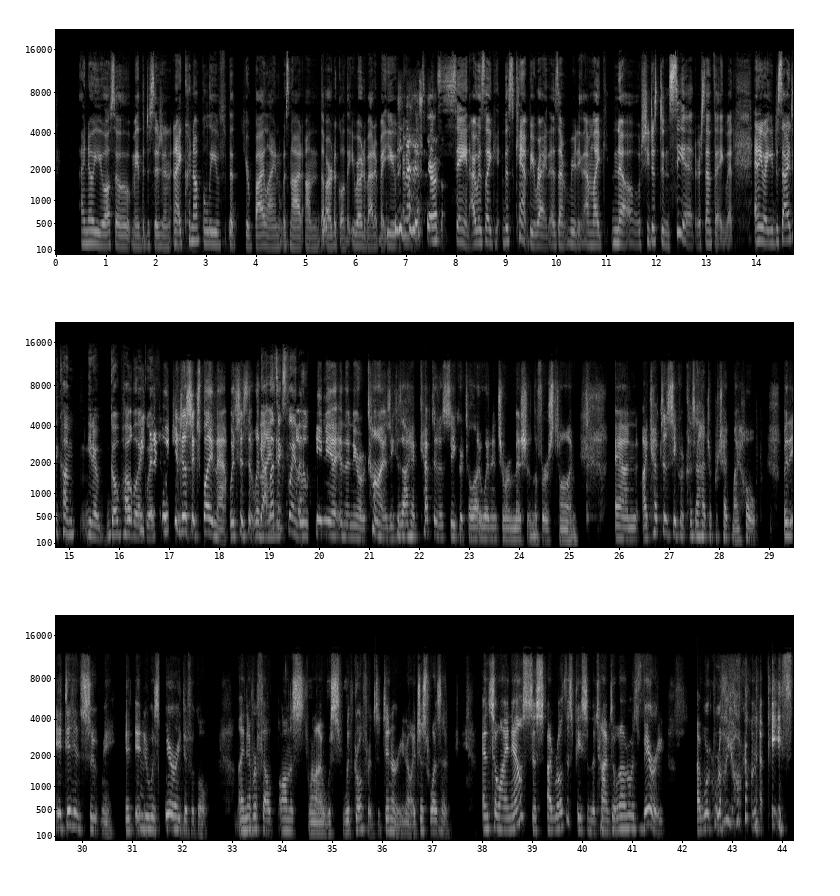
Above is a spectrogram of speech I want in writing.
I know you also made the decision, and I could not believe that your byline was not on the article that you wrote about it. But you, I mean, that's insane. I was like, this can't be right. As I'm reading, I'm like, no, she just didn't see it or something. But anyway, you decide to come, you know, go public well, we with. we should just explain that, which is that when yeah, I let's explain that. leukemia in the New York Times because I had kept it a secret till I went into remission the first time. And I kept it a secret because I had to protect my hope, but it didn't suit me. It, it, mm-hmm. it was very difficult. I never felt honest when I was with girlfriends at dinner. You know, it just wasn't. And so I announced this. I wrote this piece in the Times, and I was very. I worked really hard on that piece,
